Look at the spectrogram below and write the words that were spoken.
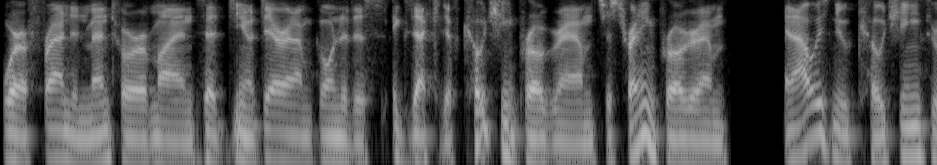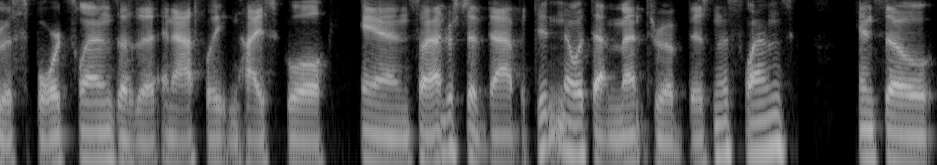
where a friend and mentor of mine said, you know, Darren, I'm going to this executive coaching program, just training program. And I always knew coaching through a sports lens as a, an athlete in high school. And so I understood that, but didn't know what that meant through a business lens. And so,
